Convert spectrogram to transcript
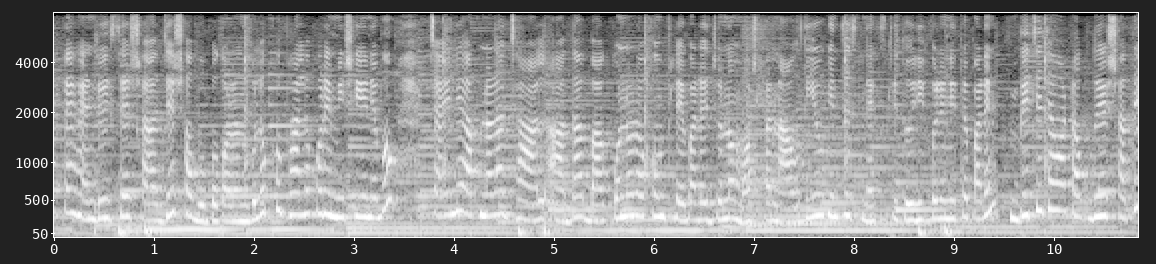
একটা হ্যান্ড সাহায্যে সব উপকরণগুলো খুব ভালো করে মিশিয়ে নেব। চাইলে আপনারা ঝাল, আদা বা কোনো রকম ফ্লেভারের জন্য মশলা নাও দিয়েও কিন্তু স্ন্যাক্সটি তৈরি করে নিতে পারেন। বেঁচে যাওয়া টক দইয়ের সাথে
